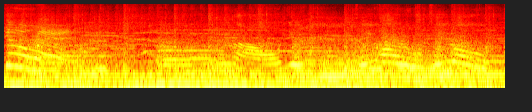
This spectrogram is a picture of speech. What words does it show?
doing? Oh, you're too old, too old.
